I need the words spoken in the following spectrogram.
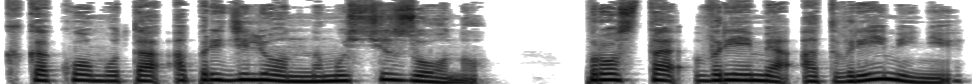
к какому-то определенному сезону. Просто время от времени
